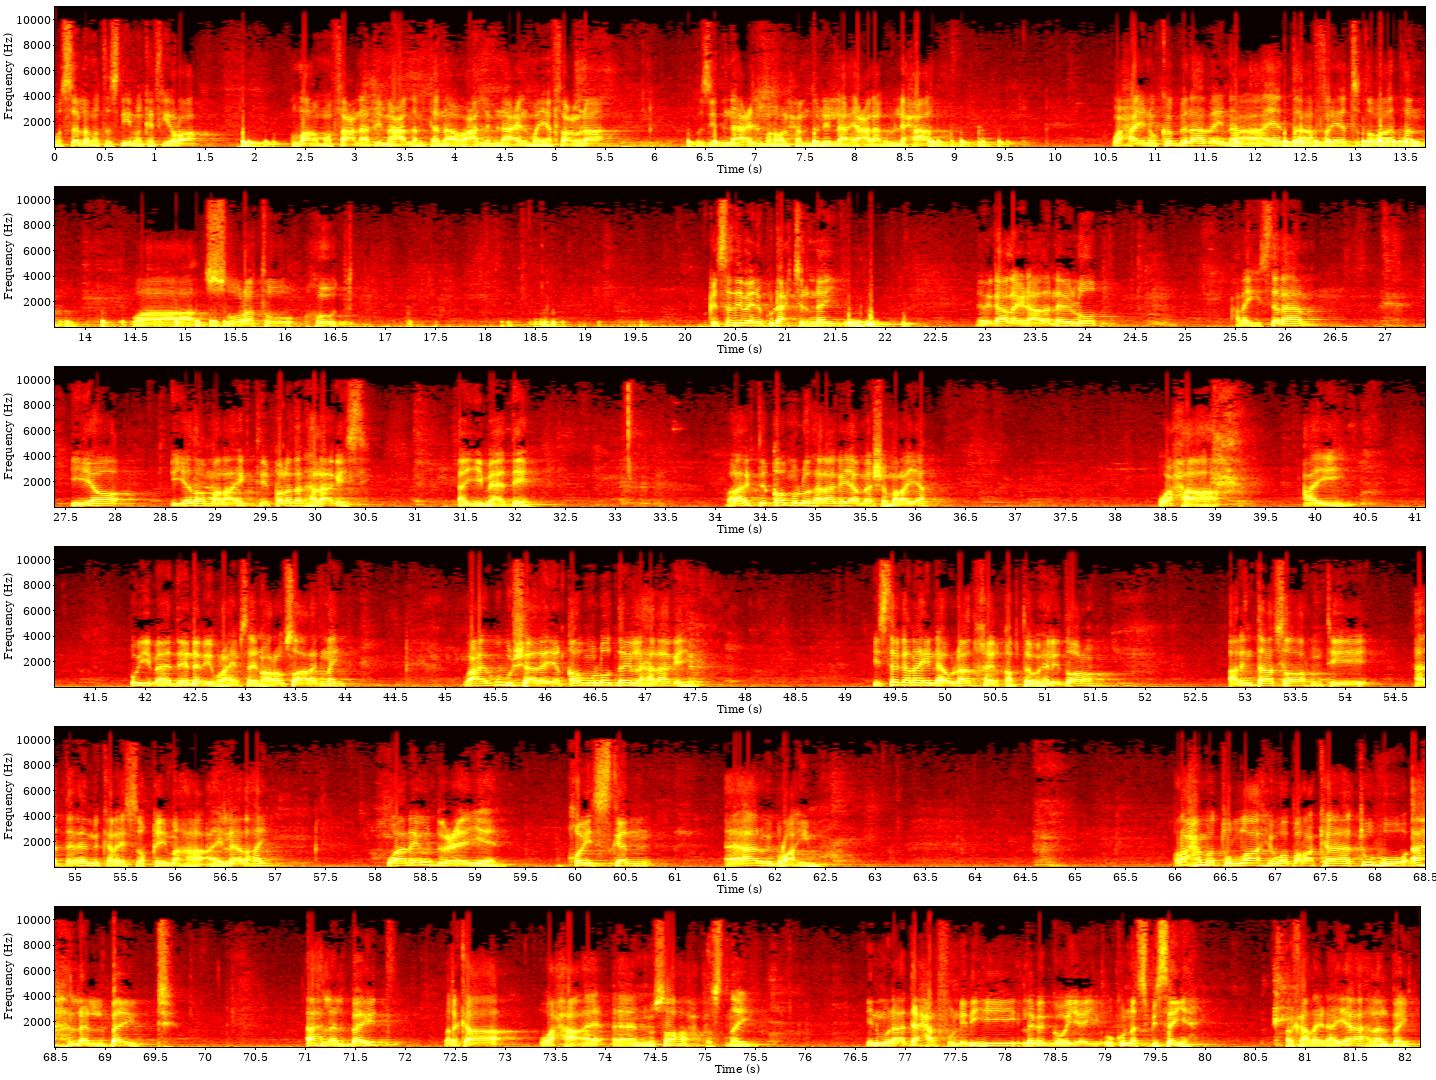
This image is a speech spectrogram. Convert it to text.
وسلم تسليما كثيرا اللهم انفعنا بما علمتنا وعلمنا علما ينفعنا وزدنا علما والحمد لله على كل حال waxaynu ka bilaabaynaa aayadda afar iyo toddobaatan waa suuratu hood qisadii baynu ku dhex jirnay nebigaa la yidhaahdo nebi luud calayhi salaam iyo iyadoo malaa'igtii qoladan halaagaysay ay yimaadeen. Malaa'igtii qowmu luud halaagayaa meesha maraya. Waxa ay u yimaadeen nebi ibraahim sidaynu hore u soo aragnay. Waxay ugu bushaareeyeen qowmu luudna in la halaagayo. Isagana in awlaad khayr qabta uu heli doono. Arrintaasoo runtii aada dareemi karayso qiimaha ay leedahay waanay u duceeyeen qoyskan aalu ibraahim. Raxmat ullaahi wabarakaatuhu ahla albeyt ahla albeyt markaa waxa aanu soo xusnay in munaade xarfunidihii laga gooyay uu ku nasbisan yahay. Markaa la yidhaha yaa ahla albeyt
